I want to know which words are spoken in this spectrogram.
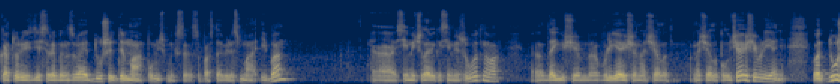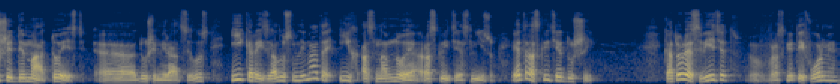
которые здесь Рэбе называет души дыма, помнишь, мы их сопоставили с Ма и Бан, а, семя человека, семя животного – Э, дающее, влияющее начало, начало получающее влияние. Вот души дыма, то есть э, души мира Ацилус, и Карайзалус Лимата, их основное раскрытие снизу, это раскрытие души, которое светит в раскрытой форме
